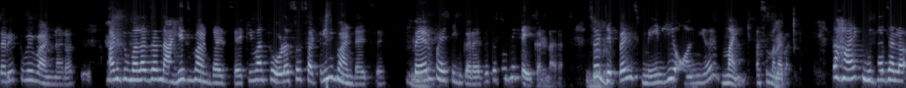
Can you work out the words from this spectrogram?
तरी तुम्ही भांडणार आहात. आणि तुम्हाला जर नाहीच भांडायचंय किंवा थोडस सटली भांडायचंय फेअर फायटिंग करायचं तर तुम्ही ते करणार आहात. So it depends mainly on your mind असं मला वाटतं. तर हा एक मुद्दा झाला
